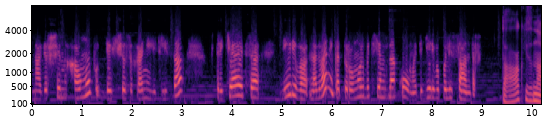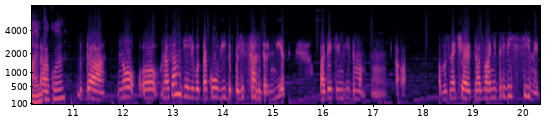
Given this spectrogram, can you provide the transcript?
на вершинах холмов, где еще сохранились леса, встречается дерево, название которого может быть всем знакомо. Это дерево палисандр. Так, знаем Так. такое. Да, но э, на самом деле вот такого вида палисандр нет. Под этим видом а, обозначают название древесины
